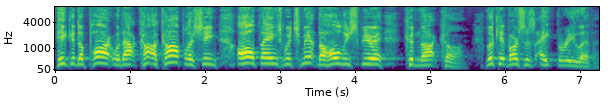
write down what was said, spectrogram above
he could depart without accomplishing all things, which meant the Holy Spirit could not come. Look at verses 8 through 11.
